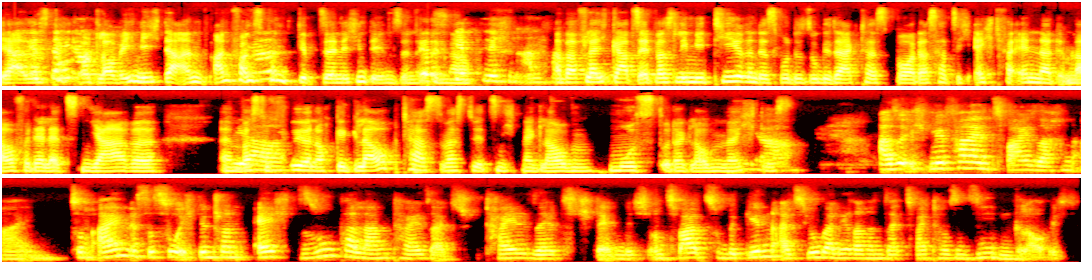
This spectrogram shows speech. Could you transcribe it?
ja, also es gibt auch, glaube ich, nicht, der An Anfangspunkt gibt es ja nicht in dem Sinne. Es genau. gibt nicht einen Anfangspunkt. Aber vielleicht gab es etwas Limitierendes, wo du so gesagt hast, boah, das hat sich echt verändert im Laufe der letzten Jahre, ähm, ja. was du früher noch geglaubt hast, was du jetzt nicht mehr glauben musst oder glauben möchtest. Ja. Also ich, mir fallen zwei Sachen ein. Zum einen ist es so, ich bin schon echt super lang teil, teil selbstständig. Und zwar zu Beginn als Yogalehrerin seit 2007, glaube ich.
